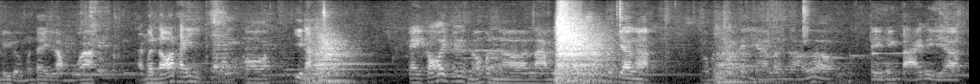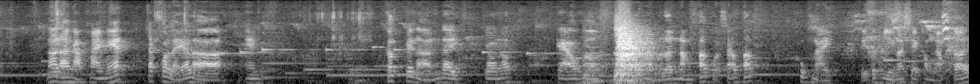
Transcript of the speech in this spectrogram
đi đường bên đây lòng qua. Tại bên đó thấy co gì nè? Cây cối chứ nữa mình làm hết trơn à. Rồi mình cái nhà lên ở thì hiện tại thì nó đã ngập 2 mét. Chắc có lẽ là em cất cái nền ở đây cho nó cao hơn. Để mà lên 5 tấc hoặc 6 tấc. Khúc này thì tất nhiên nó sẽ không ngập tới.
